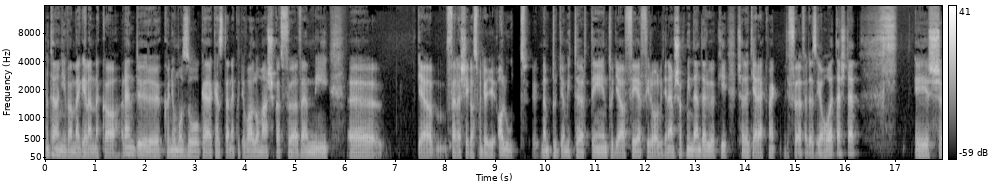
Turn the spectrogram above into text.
Utána nyilván megjelennek a rendőrök, a nyomozók, elkezdenek ugye vallomásokat fölvenni, ugye a feleség azt mondja, hogy ő aludt, ő nem tudja, mi történt, ugye a férfiról ugye nem sok minden derül ki, és hát a gyerek meg ugye felfedezi a holttestet, és,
